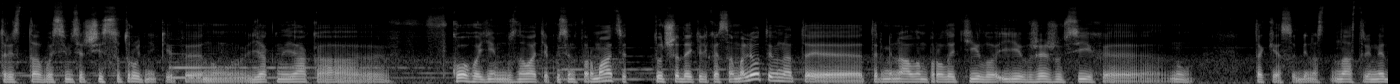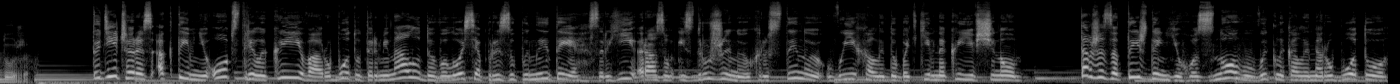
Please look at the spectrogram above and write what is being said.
386 сотрудників. Е, Ну як не як, а в кого їм узнавати якусь інформацію. Тут ще декілька самольотів над е, терміналом пролетіло, і вже ж у всіх ну, таке собі настрій не дуже. Тоді через активні обстріли Києва роботу терміналу довелося призупинити. Сергій разом із дружиною Христиною виїхали до батьків на Київщину. Та вже за тиждень його знову викликали на роботу.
